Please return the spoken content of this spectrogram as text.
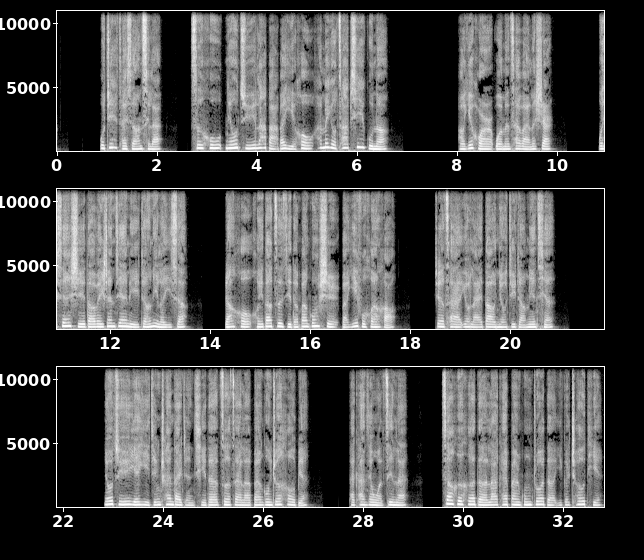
我这才想起来，似乎牛菊拉粑粑以后还没有擦屁股呢。好一会儿，我们才完了事儿。我先是到卫生间里整理了一下，然后回到自己的办公室把衣服换好。这才又来到牛局长面前。牛局也已经穿戴整齐的坐在了办公桌后边。他看见我进来，笑呵呵的拉开办公桌的一个抽屉，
